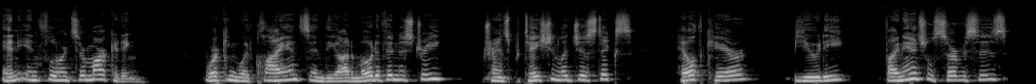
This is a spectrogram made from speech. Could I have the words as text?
and influencer marketing, working with clients in the automotive industry, transportation logistics, healthcare, beauty, financial services,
